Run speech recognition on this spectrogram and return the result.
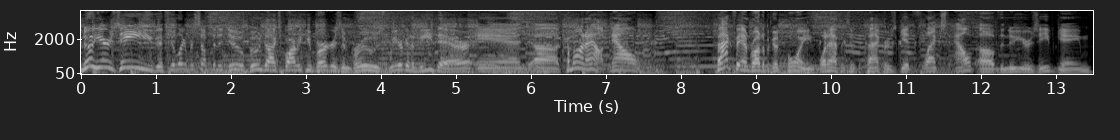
New Year's Eve, if you're looking for something to do, Boondocks Barbecue Burgers and Brews, we are going to be there. And uh, come on out. Now, Pack fan brought up a good point. What happens if the Packers get flexed out of the New Year's Eve game?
